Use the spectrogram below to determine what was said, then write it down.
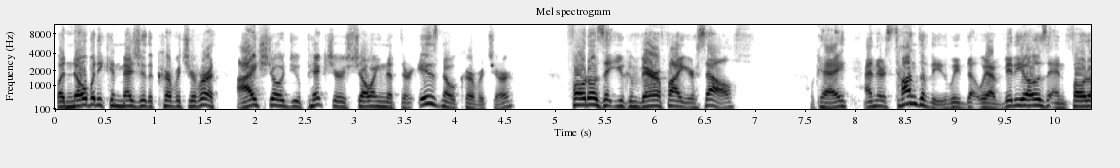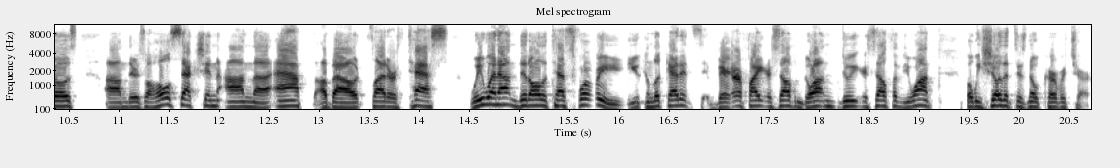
but nobody can measure the curvature of Earth. I showed you pictures showing that there is no curvature, photos that you can verify yourself. Okay. And there's tons of these. We, we have videos and photos. Um, there's a whole section on the app about flat earth tests. We went out and did all the tests for you. You can look at it, verify it yourself, and go out and do it yourself if you want. But we show that there's no curvature.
